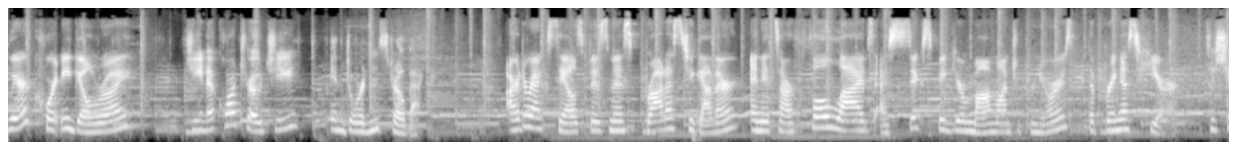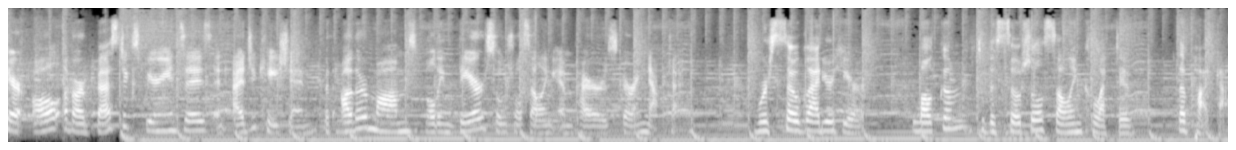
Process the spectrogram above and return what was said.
We're Courtney Gilroy, Gina Quattrochi, and Jordan Strobeck. Our direct sales business brought us together, and it's our full lives as six figure mom entrepreneurs that bring us here to share all of our best experiences and education with other moms building their social selling empires during nap time. We're so glad you're here. Welcome to the Social Selling Collective, the podcast.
